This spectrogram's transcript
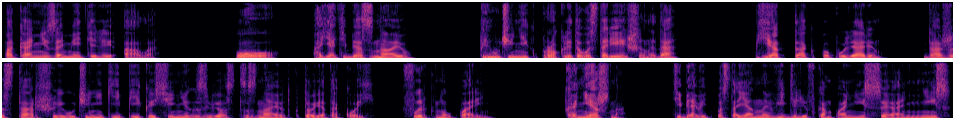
пока не заметили Алла. «О, а я тебя знаю. Ты ученик проклятого старейшины, да? Я так популярен. Даже старшие ученики пика синих звезд знают, кто я такой», — фыркнул парень. «Конечно! Тебя ведь постоянно видели в компании Сеанис,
